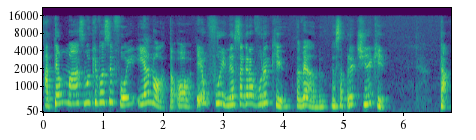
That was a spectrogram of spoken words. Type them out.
Até o máximo que você foi e anota. Ó, eu fui nessa gravura aqui, tá vendo? Nessa pretinha aqui. Tá.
